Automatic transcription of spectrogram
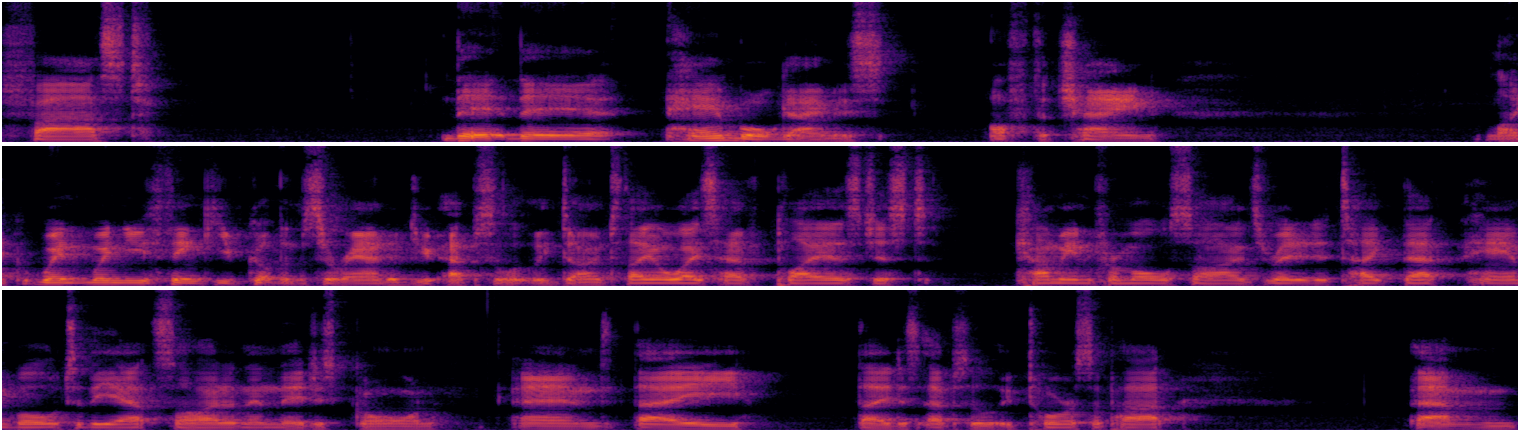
fast. Their their handball game is off the chain. Like when when you think you've got them surrounded, you absolutely don't. They always have players just come in from all sides, ready to take that handball to the outside, and then they're just gone. And they they just absolutely tore us apart. Um,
